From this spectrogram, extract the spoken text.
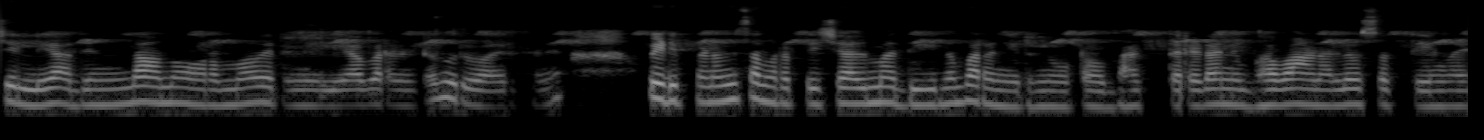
സാധിച്ചില്ല അതെന്താണെന്ന് ഓർമ്മ വരുന്നില്ല പറഞ്ഞിട്ട് ഗുരുവായൂരപ്പന് പിടിപ്പണം സമർപ്പിച്ചാൽ മതി എന്ന് പറഞ്ഞിരുന്നു കേട്ടോ. ഭക്തരുടെ അനുഭവമാണല്ലോ സത്യങ്ങൾ.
